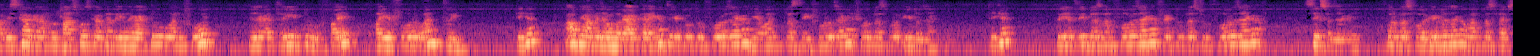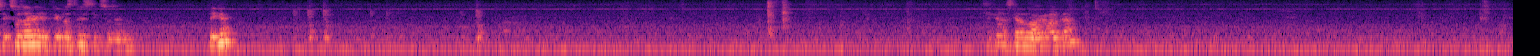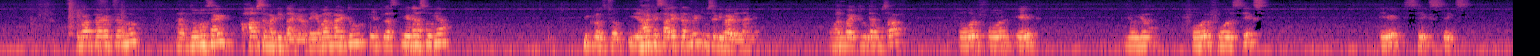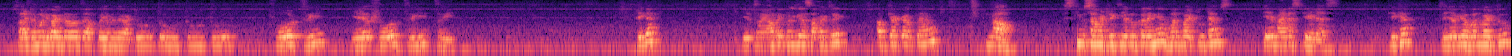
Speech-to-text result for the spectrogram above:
अब इसका अगर हम लोग ट्रांसपोज करते हैं तो ये हो जाएगा टू वन फोर ये हो जाएगा थ्री टू फाइव और ये फोर वन थ्री ठीक है? अब यहाँ पे जब हम लोग ऐड करेंगे तो ये टू टू फोर हो जाएगा, ये वन प्लस थ्री फोर हो जाएगा फोर प्लस फोर एट हो जाएगा। ठीक है? फिर ये थ्री प्लस वन फोर हो जाएगा, फिर टू प्लस टू फोर हो जाएगा सिक्स हो जाएगा ये। फोर प्लस फोर एट हो जाएगा वन प्लस फाइव सिक्स हो जाएगा, ये थ्री प्लस थ्री सिक्स हो जाएगा। ठीक है? बढ़ते हैं उसके बाद क्या करते हम लोग? दोनों साइड हाफ़ से मल्टीप्लाई करते हैं। One by two A plus A dash हो गया। इक्वल्स टू यहाँ के सारे टर्म में टू से डिवाइड हो जाएँगे। One by two times of four four eight ये हो गया four four six eight six six सारे टर्म को डिवाइड करोगे तो आपको ये मिलेगा two two two two four three ये फोर थ्री थ्री ठीक है? ये तो यहाँ तक मिल गया सामेट्रिक अब क्या करते हैं? नाउ स्क्यू सामेट्रिक लिए करेंगे one by two times A minus A dash ठीक है? तो ये हो गया one by two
